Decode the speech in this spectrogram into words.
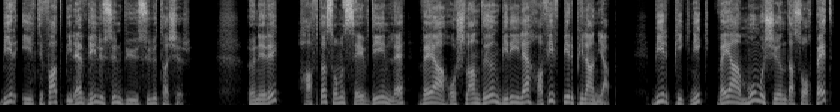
bir iltifat bile Venüs'ün büyüsünü taşır. Öneri, hafta sonu sevdiğinle veya hoşlandığın biriyle hafif bir plan yap. Bir piknik veya mum ışığında sohbet,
